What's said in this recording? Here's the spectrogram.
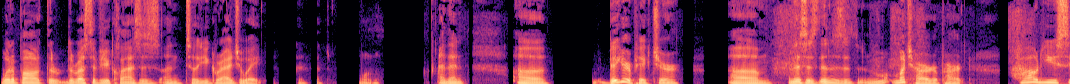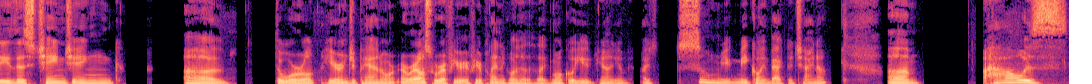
what about the the rest of your classes until you graduate? That's one. And then, uh, bigger picture, um, and this is this is a much harder part. How do you see this changing uh, the world here in Japan or, or elsewhere? If you're if you're planning to go to like Moko, you you know you, I assume you'd be going back to China. Um, how is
